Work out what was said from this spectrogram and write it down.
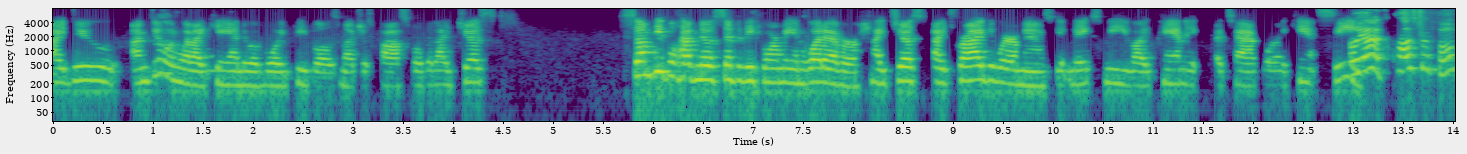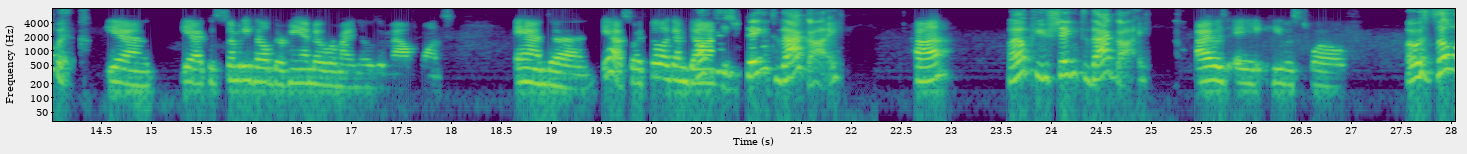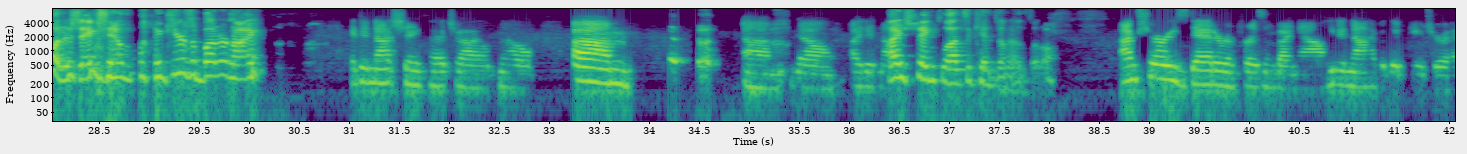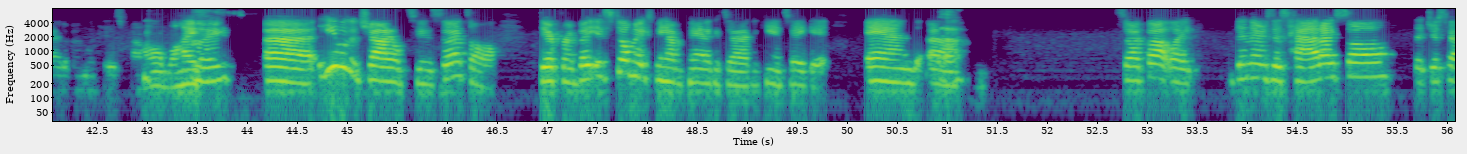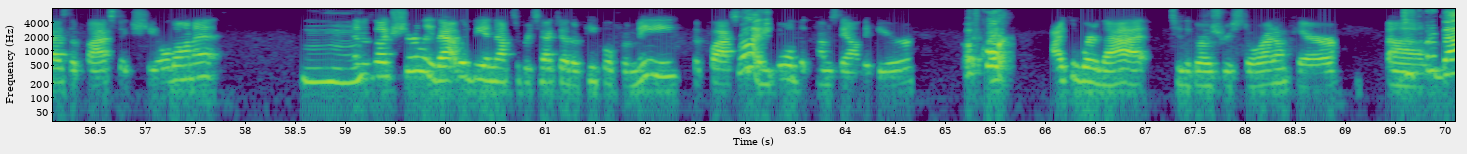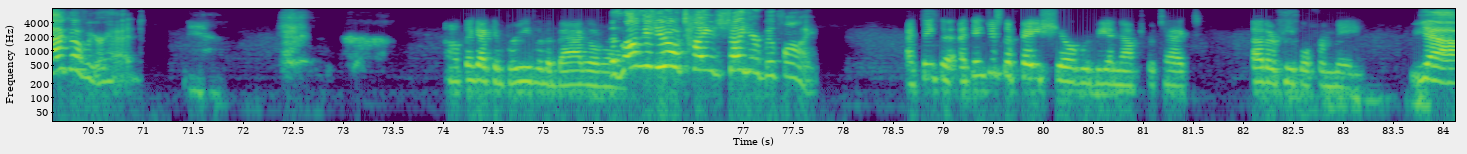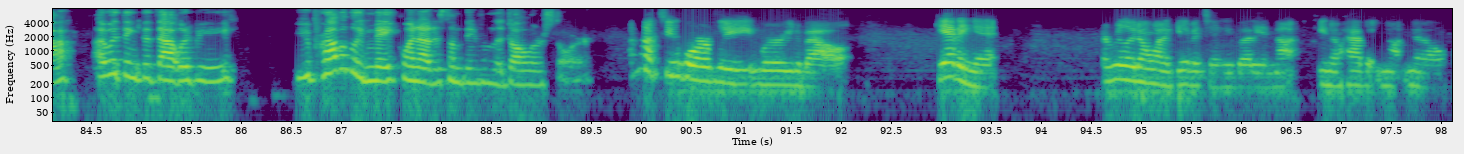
i do i'm doing what i can to avoid people as much as possible but i just some people have no sympathy for me and whatever i just i tried to wear a mask it makes me like panic attack where i can't see Oh yeah, it's claustrophobic. yeah yeah because somebody held their hand over my nose and mouth once and uh yeah so i feel like i'm I hope dying you shanked that guy. huh I hope you shanked that guy. i was eight he was 12 I was still would have shanked him. Like here's a butter knife. I did not shank that child. No. Um, um, no, I did not. I shanked lots of kids when I was little. I'm sure he's dead or in prison by now. He did not have a good future ahead of him with his home life. Right? Uh, he was a child too, so that's all different. But it still makes me have a panic attack. I can't take it. And Yeah. um, so I thought, like, then there's this hat I saw that just has the plastic shield on it. hmm And it's like, surely that would be enough to protect other people from me, the plastic Right. shield that comes down to here. Of course. I could wear that to the grocery store. I don't care. Just Um, put a bag over your head. I don't think I can breathe with a bag over. As long as you don't tie it shut, you'll be fine. I think that I think just a face shield would be enough to protect other people from me. Yeah, I would think that that would be. You probably make one out of something from the dollar store. I'm not too horribly worried about getting it. I really don't want to give it to anybody and not, you know, have it and not know.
